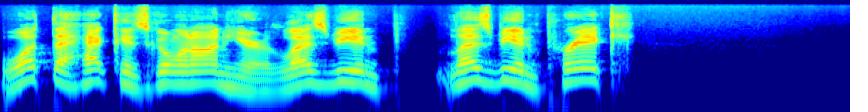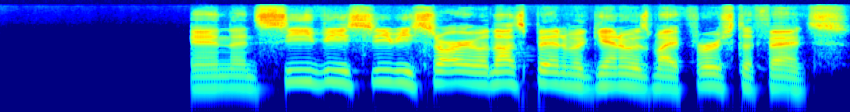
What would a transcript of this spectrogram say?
What the heck is going on here? Lesbian, lesbian prick. And then CV, CV, sorry, I will not spam him again. It was my first offense.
